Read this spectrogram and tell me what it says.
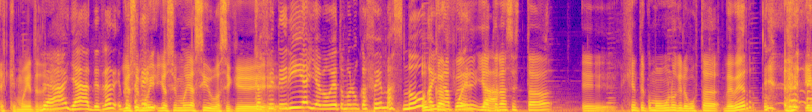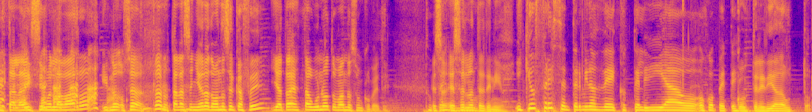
es que muy entretenido. Ya, ya, detrás. Yo soy, muy, yo soy muy asiduo, así que. Cafetería, ya me voy a tomar un café, más no, un hay café una puerta. Y atrás está. Eh, gente como uno que le gusta beber, instaladísimo en la barra. Y no, o sea, claro, está la señora tomándose el café y atrás está uno tomándose un copete. Eso, eso, es lo entretenido. ¿Y qué ofrece en términos de coctelería o, o copete? Coctelería de autor.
